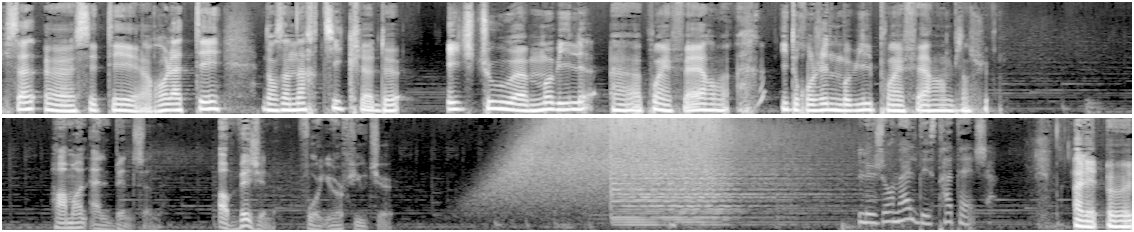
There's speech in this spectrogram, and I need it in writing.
Et ça, euh, c'était relaté dans un article de h2mobile.fr, euh, hydrogènemobile.fr, hein, bien sûr. Haman and Benson, a vision for your future. Le journal des stratèges. Allez, euh,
